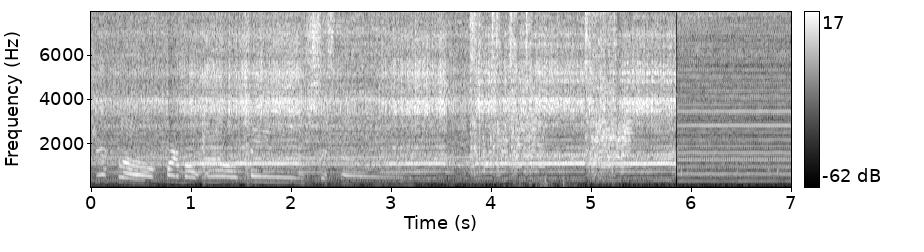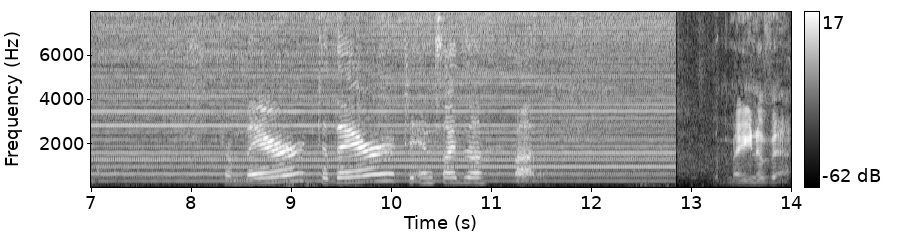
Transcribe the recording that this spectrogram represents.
SureFlow portable oil change system. From there to there to inside the bottle. The main event.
